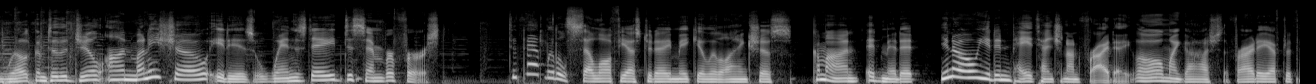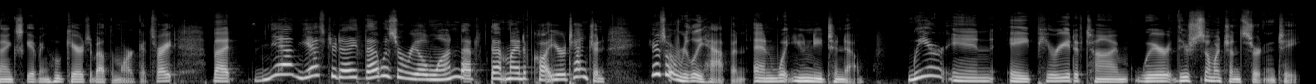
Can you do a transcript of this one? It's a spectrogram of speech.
Welcome to the Jill on Money Show. It is Wednesday, December 1st. Did that little sell off yesterday make you a little anxious? Come on, admit it. You know, you didn't pay attention on Friday. Oh my gosh, the Friday after Thanksgiving. Who cares about the markets, right? But yeah, yesterday, that was a real one. That, that might have caught your attention. Here's what really happened and what you need to know. We are in a period of time where there's so much uncertainty.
